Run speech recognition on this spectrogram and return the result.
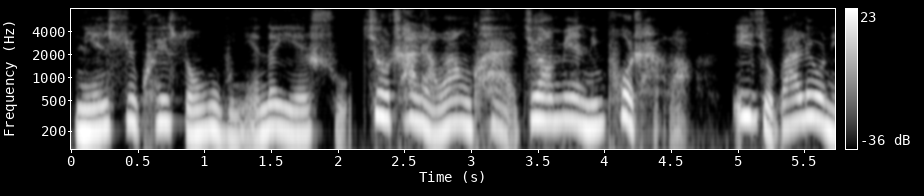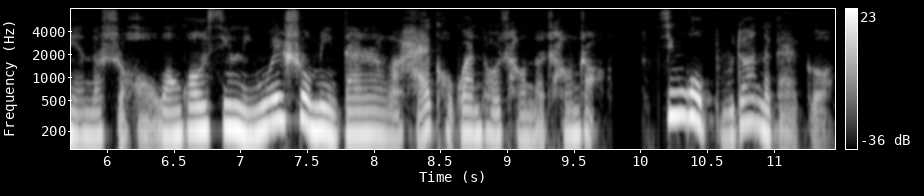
连续亏损五年的椰树，就差两万块就要面临破产了。一九八六年的时候，王光兴临危受命，担任了海口罐头厂的厂长。经过不断的改革，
